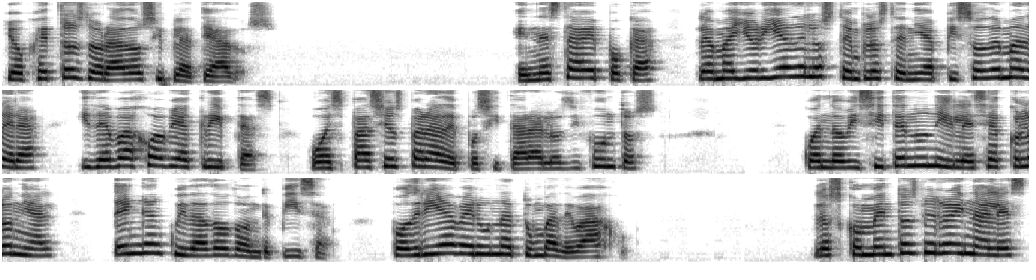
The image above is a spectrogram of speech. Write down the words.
y objetos dorados y plateados. En esta época, la mayoría de los templos tenía piso de madera y debajo había criptas o espacios para depositar a los difuntos, cuando visiten una iglesia colonial, tengan cuidado donde pisan. Podría haber una tumba debajo. Los conventos virreinales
